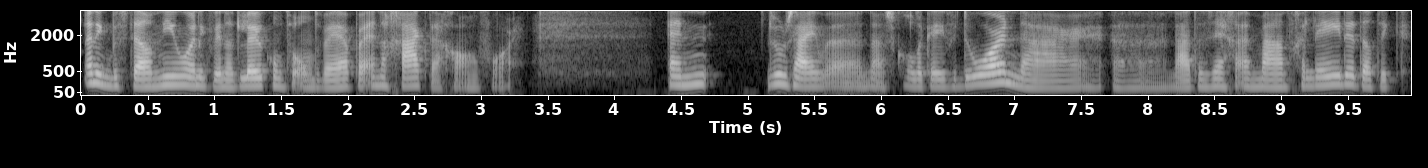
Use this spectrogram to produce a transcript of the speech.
En ik bestel nieuw en ik vind het leuk om te ontwerpen. En dan ga ik daar gewoon voor. En toen zijn we, nou scroll ik even door naar, uh, laten we zeggen, een maand geleden. Dat ik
